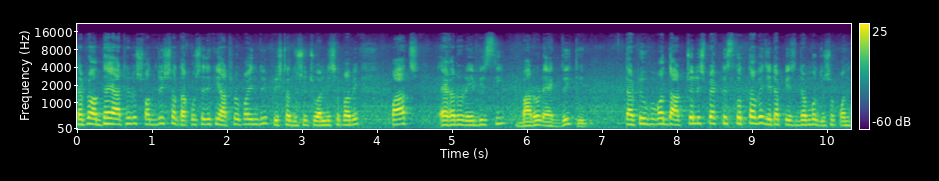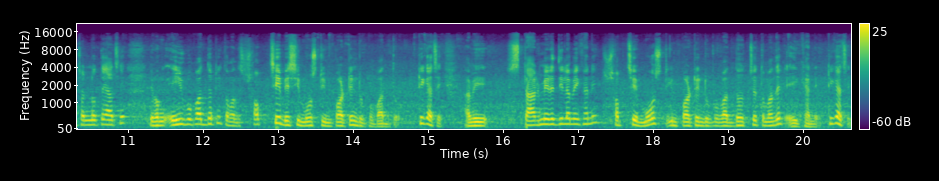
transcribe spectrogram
তারপর অধ্যায় আঠেরো, সদৃশ্যতা। কোষে দেখি আঠেরো পয়েন্ট দুই, পৃষ্ঠা দুশো চুয়াল্লিশে পাবে। পাঁচ, এগারোর এবিসি বারোর এক, দুই, তিন। তারপরে উপপাদ্য আটচল্লিশ প্র্যাকটিস করতে হবে, যেটা পেজ নম্বর দুশো পঞ্চান্নতে আছে এবং এই উপপাদ্যটি তোমাদের সবচেয়ে বেশি মোস্ট ইম্পর্টেন্ট উপপাদ্য। ঠিক আছে? আমি স্টার মেরে দিলাম এখানে, সবচেয়ে মোস্ট ইম্পর্টেন্ট উপপাদ্য হচ্ছে তোমাদের এইখানে। ঠিক আছে?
